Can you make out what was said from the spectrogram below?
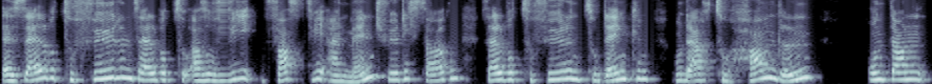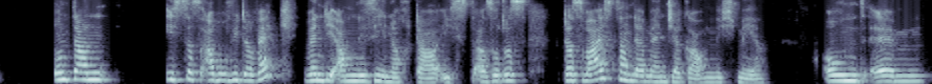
äh, selber zu fühlen, selber zu, also wie, fast wie ein Mensch, würde ich sagen, selber zu fühlen, zu denken und auch zu handeln. Und dann, und dann ist das aber wieder weg, wenn die Amnesie noch da ist. Also das, das weiß dann der Mensch ja gar nicht mehr. Und ähm,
